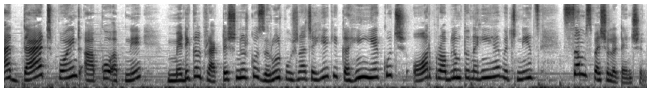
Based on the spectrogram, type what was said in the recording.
एट दैट पॉइंट आपको अपने मेडिकल प्रैक्टिशनर को ज़रूर पूछना चाहिए कि कहीं ये कुछ और प्रॉब्लम तो नहीं है which needs some special attention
